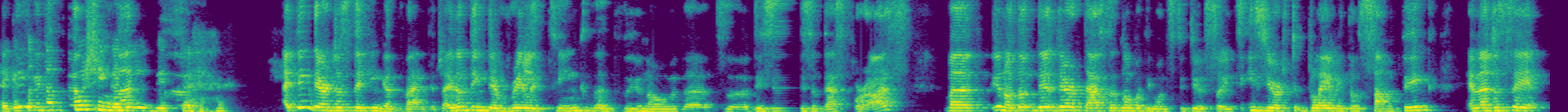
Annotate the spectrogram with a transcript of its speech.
like it's, it's pushing a little bit I think they're just taking advantage. I don't think they really think that you know that uh, this is a task for us. But you know, there, there are tasks that nobody wants to do, so it's easier to blame it on something and I just say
